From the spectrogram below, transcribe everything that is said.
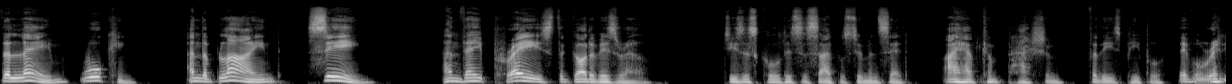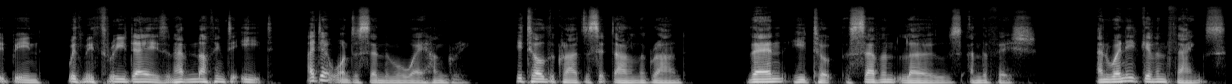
the lame walking, and the blind seeing, and they praised the God of Israel. Jesus called his disciples to him and said, I have compassion for these people. They've already been with me three days and have nothing to eat. I don't want to send them away hungry. He told the crowd to sit down on the ground. Then he took the seven loaves and the fish, and when he'd given thanks,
